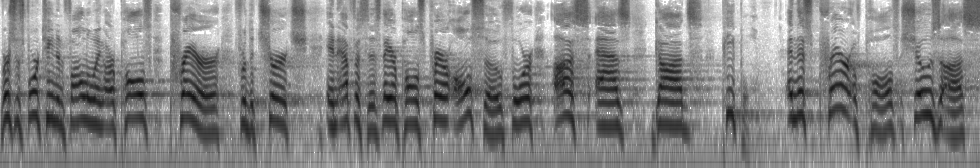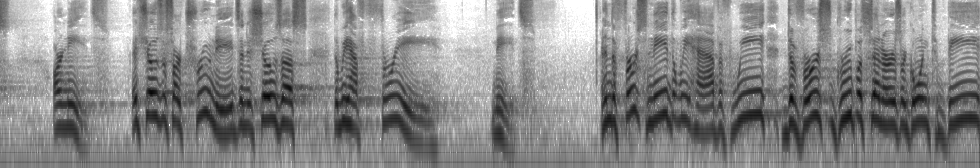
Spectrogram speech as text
Verses 14 and following are Paul's prayer for the church in Ephesus. They are Paul's prayer also for us as God's people. And this prayer of Paul's shows us our needs. It shows us our true needs, and it shows us that we have three needs. And the first need that we have, if we, diverse group of sinners, are going to be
